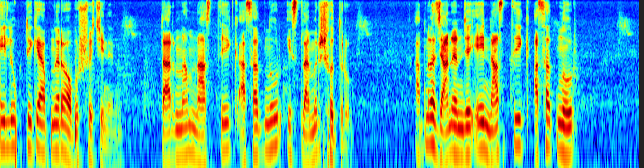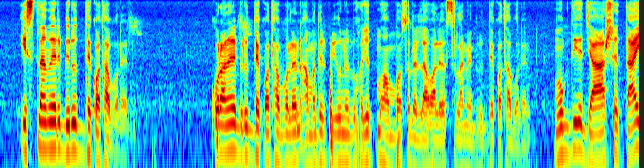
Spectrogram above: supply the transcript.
এই লোকটিকে আপনারা অবশ্যই চিনেন। তার নাম নাস্তিক আসাদনুর ইসলামের শত্রু। আপনারা জানেন যে এই নাস্তিক আসাদনুর ইসলামের বিরুদ্ধে কথা বলেন। কোরআনের বিরুদ্ধে কথা বলেন, আমাদের প্রিয় নবী হজরত মোহাম্মদ সাল্লাহ আলাইসাল্লামের বিরুদ্ধে কথা বলেন। মুখ দিয়ে যা আসে তাই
